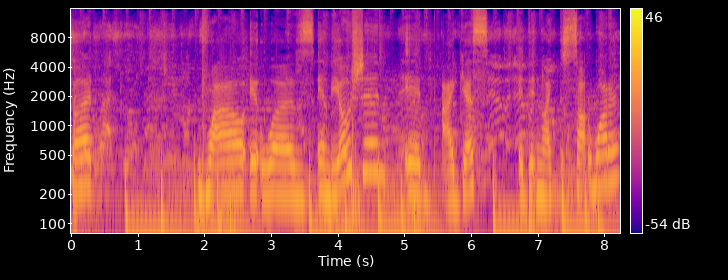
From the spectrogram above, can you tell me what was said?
but while it was in the ocean, it I guess it didn't like the salt water,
